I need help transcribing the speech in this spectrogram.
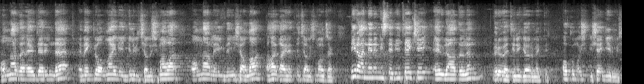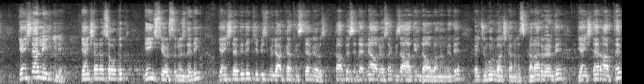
Onlar da evlerinde emekli olma ile ilgili bir çalışma var. Onlarla ilgili inşallah daha gayretli çalışma olacak. Bir annenin istediği tek şey evladının mürüvvetini görmektir. Okumuş, işe girmiş. Gençlerle ilgili. Gençlere sorduk ne istiyorsunuz dedik. Gençler dedi ki biz mülakat istemiyoruz. KPSS'den ne alıyorsak bize adil davranın dedi. Ve Cumhurbaşkanımız karar verdi. Gençler artık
